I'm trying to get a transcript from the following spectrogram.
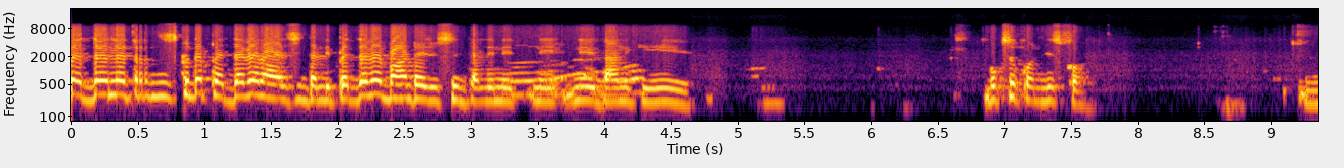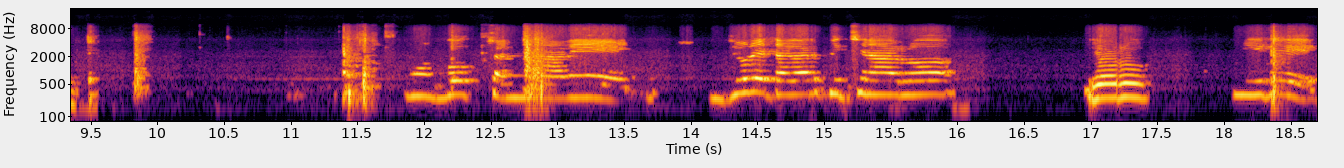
పెద్ద లెటర్ తీసుకుంటే పెద్దవే రాయాల్సింది తల్లి పెద్దవే బాగుంటాయి చూసింది తల్లి నీ దానికి బుక్స్ కొన్ని తీసుకో బుక్స్ గారికి ఇచ్చినారు ఎవరు? మీరే.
